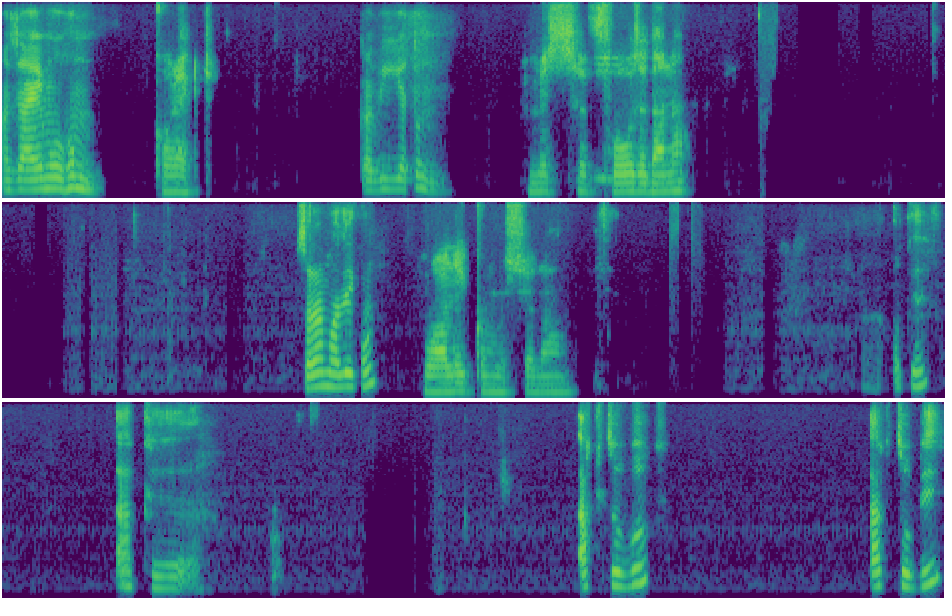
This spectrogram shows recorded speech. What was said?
Azaimuhum. Correct. Kaviyatun. Miss Fozadana. Salam alaikum. Wa alaikum assalam. Okay. Okay. Aktubu, Aktubi,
